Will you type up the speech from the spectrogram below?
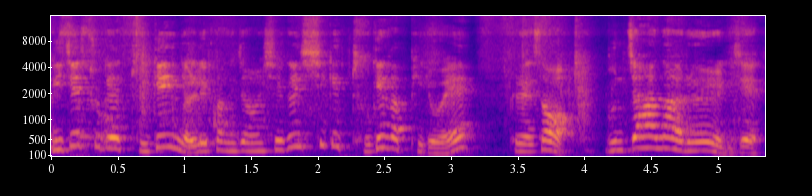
미지수의 두 개인 연립방정식은 식이 두 개가 필요해. 그래서 문자 하나를 이제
